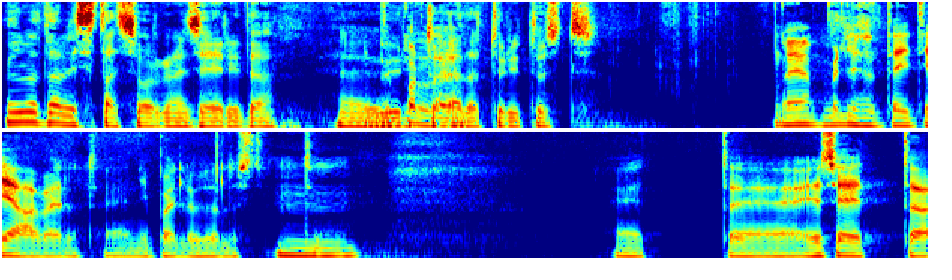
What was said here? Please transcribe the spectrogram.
võib-olla ta lihtsalt tahtis organiseerida äh, toredat üritust. nojah, me lihtsalt ei tea veel nii palju sellest, et mm., et ja see, et ta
